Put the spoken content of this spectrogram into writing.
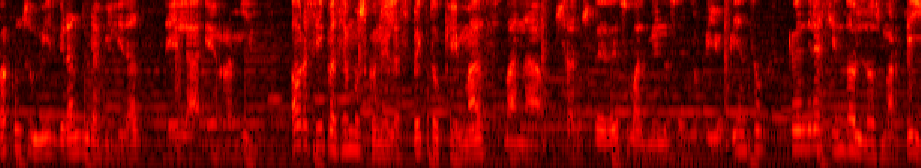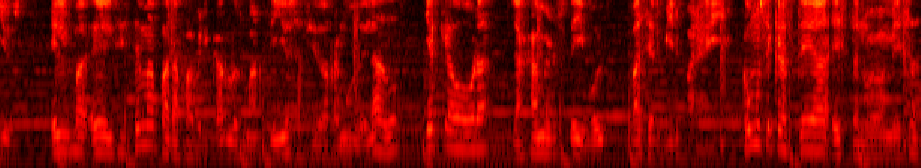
va a consumir gran durabilidad de la herramienta. Ahora sí pasemos con el aspecto que más van a usar ustedes, o al menos es lo que yo pienso, que vendría siendo los martillos. El, el, sistema para fabricar los martillos ha sido remodelado, ya que ahora la Hammer Stable va a servir para ello. ¿Cómo se craftea esta nueva mesa?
